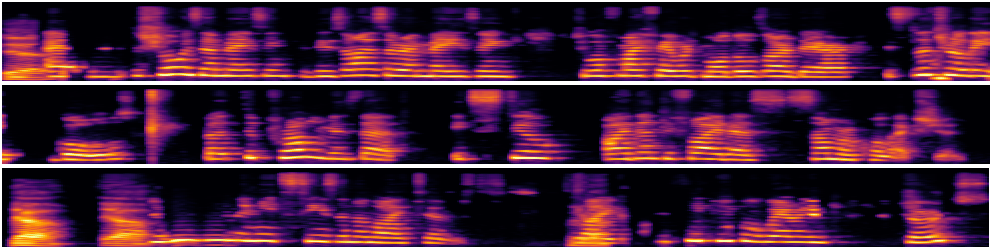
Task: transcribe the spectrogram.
Yeah. And the show is amazing. The designs are amazing. Two of my favorite models are there. It's literally goals. But the problem is that it's still identified as summer collection. Yeah, yeah. Do we really need seasonal items? Yeah. Like I see people wearing shirts,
